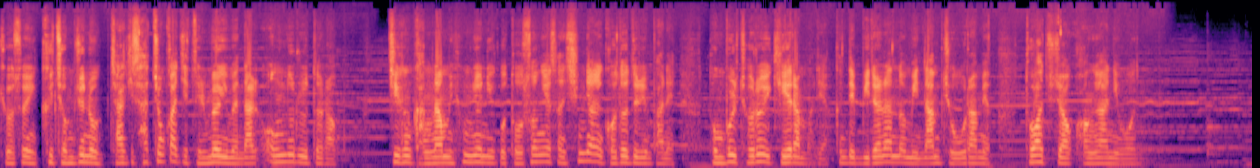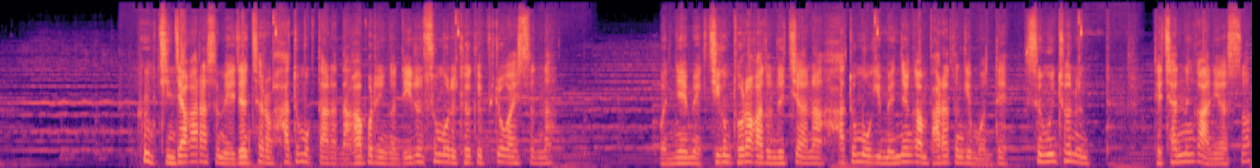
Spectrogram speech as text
교수인 그 점주놈 자기 사촌까지 들명이면 날 억누르더라고. 지금 강남은 흉년이고 도성에선 식량을 거둬들인 판에 돈벌 조로의 기회란 말이야. 근데 미련한 놈이 남 좋으라며 도와주자고 광요하니 원. 흥 진작 알았으면 예전처럼 하두목 따라 나가버리는 건데 이런 수모를 겪을 필요가 있었나? 원예맥 지금 돌아가도 늦지 않아. 하두목이 몇 년간 바라던 게 뭔데 승은초는 되찾는 거 아니었어?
